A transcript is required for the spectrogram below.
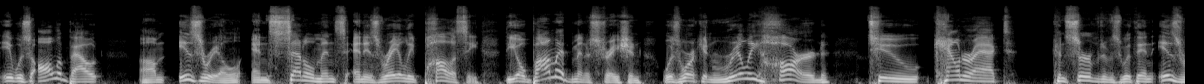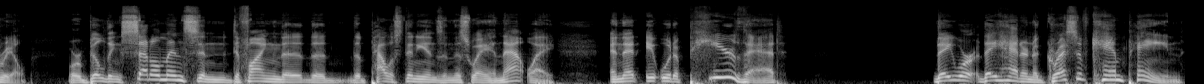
it was all about um, Israel and settlements and Israeli policy. The Obama administration was working really hard to counteract conservatives within Israel who are building settlements and defying the, the, the Palestinians in this way and that way. And that it would appear that they were they had an aggressive campaign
